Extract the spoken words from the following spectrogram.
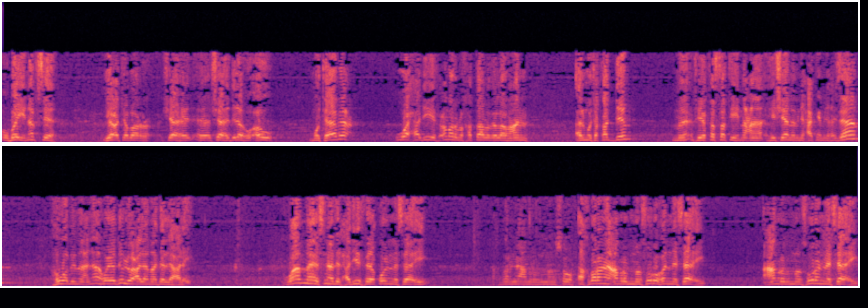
أبي نفسه يعتبر شاهد, شاهد له أو متابع وحديث عمر بن الخطاب رضي الله عنه المتقدم في قصته مع هشام بن حكيم بن حزام هو بمعناه ويدل على ما دل عليه. وأما إسناد الحديث فيقول النسائي أخبرنا عمرو بن منصور. أخبرنا عمرو بن منصور وهو النسائي. عمرو بن منصور النسائي.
